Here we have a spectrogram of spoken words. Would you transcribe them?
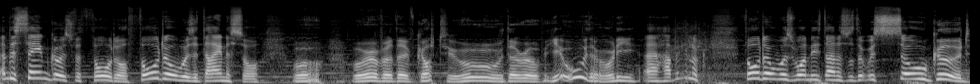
And the same goes for Thordor. Thordor was a dinosaur. Whoa, wherever they've got to. Ooh, they're over here. Ooh, they're already uh, having a look. Thordor was one of these dinosaurs that was so good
